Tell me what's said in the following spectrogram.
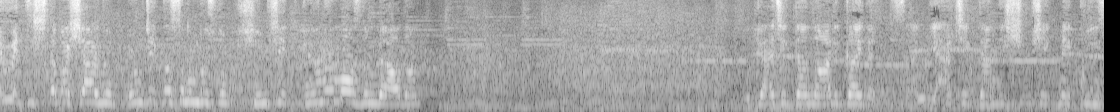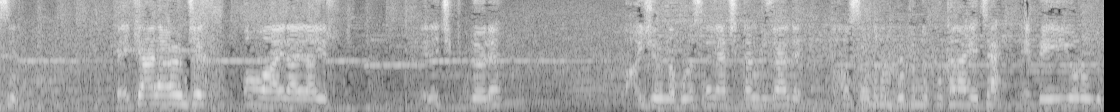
Evet işte başardım. Örümcek nasılım dostum? Şimşek inanılmazdım be adam. Bu gerçekten de harikaydı. Sen gerçekten de Şimşek McQueen'sin. Pekala örümcek. Oh hayır hayır hayır. Nereye çıktık böyle? Vay canına burası da gerçekten güzeldi. Ama sanırım bugünlük bu kadar yeter. Epey yorulduk.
